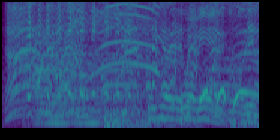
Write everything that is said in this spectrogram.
Señores, Estuvo bien, estuvo bien.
